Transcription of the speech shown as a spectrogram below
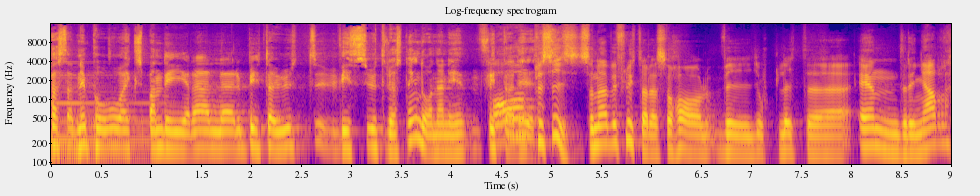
Passade ni på att expandera eller byta ut viss utrustning då när ni flyttade Ja, hit? precis. Så när vi flyttade så har vi gjort lite ändringar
